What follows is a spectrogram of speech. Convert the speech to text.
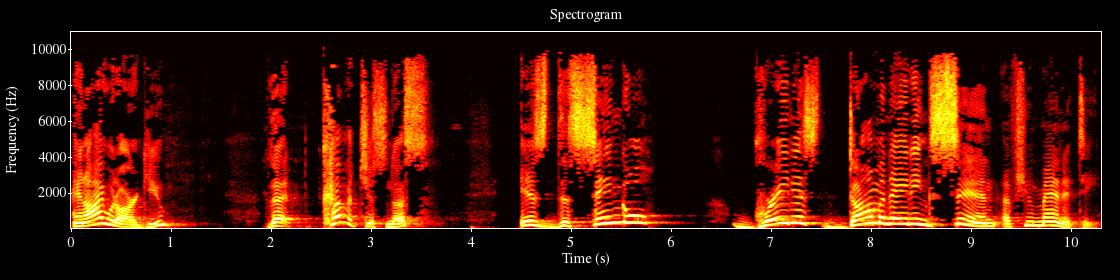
And I would argue that covetousness is the single greatest dominating sin of humanity.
